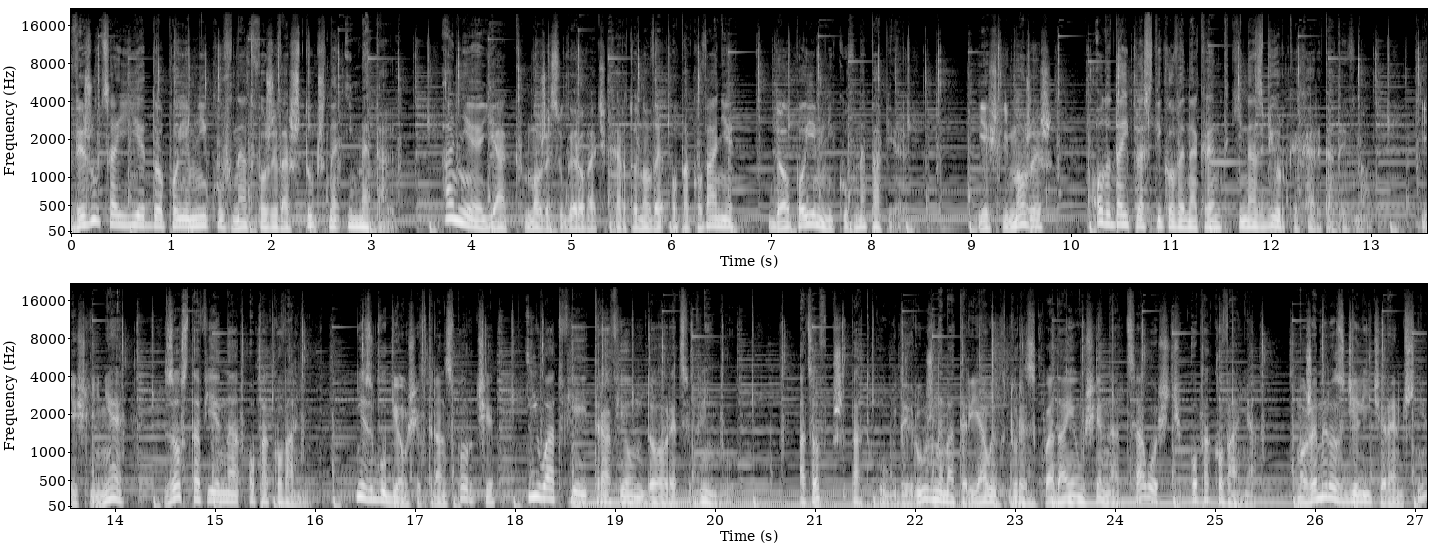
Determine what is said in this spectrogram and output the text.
wyrzucaj je do pojemników na tworzywa sztuczne i metal, a nie, jak może sugerować kartonowe opakowanie, do pojemników na papier. Jeśli możesz, oddaj plastikowe nakrętki na zbiórkę charytatywną. Jeśli nie, zostaw je na opakowaniu. Nie zgubią się w transporcie i łatwiej trafią do recyklingu. A co w przypadku, gdy różne materiały, które składają się na całość opakowania, możemy rozdzielić ręcznie?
